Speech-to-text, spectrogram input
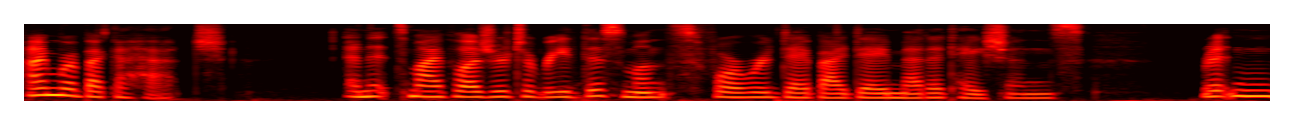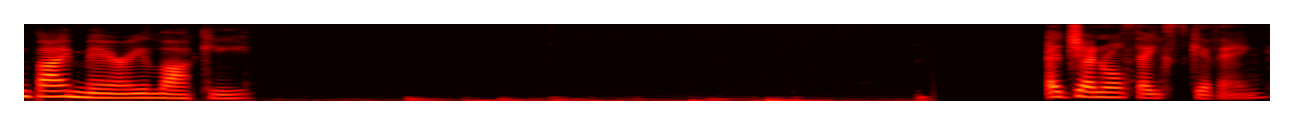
I'm Rebecca Hatch, and it's my pleasure to read this month's Forward Day by Day Meditations, written by Mary Lockie. A general thanksgiving.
